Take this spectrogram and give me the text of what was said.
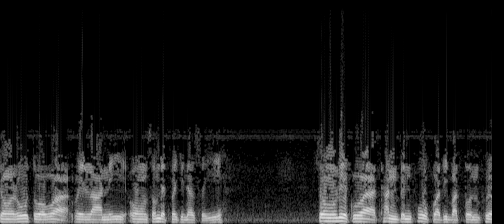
จงรู้ตัวว่าเวลานี้องค์สมเด็จพระจินสีทรงเรียกว่าท่านเป็นผู้ปฏิบัติตนเพื่อ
